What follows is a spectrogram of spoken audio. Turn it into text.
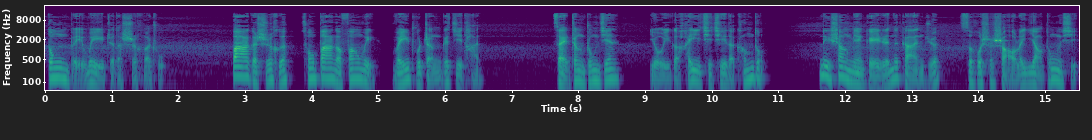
东北位置的石盒处。八个石盒从八个方位围住整个祭坛，在正中间有一个黑漆漆的坑洞，那上面给人的感觉似乎是少了一样东西。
